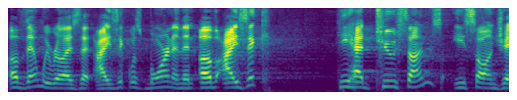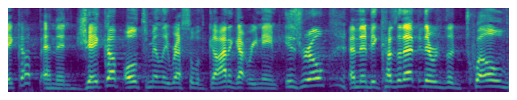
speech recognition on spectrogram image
of them, we realize that Isaac was born, and then of Isaac, he had two sons, Esau and Jacob, and then Jacob ultimately wrestled with God and got renamed Israel. And then because of that, there were the 12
